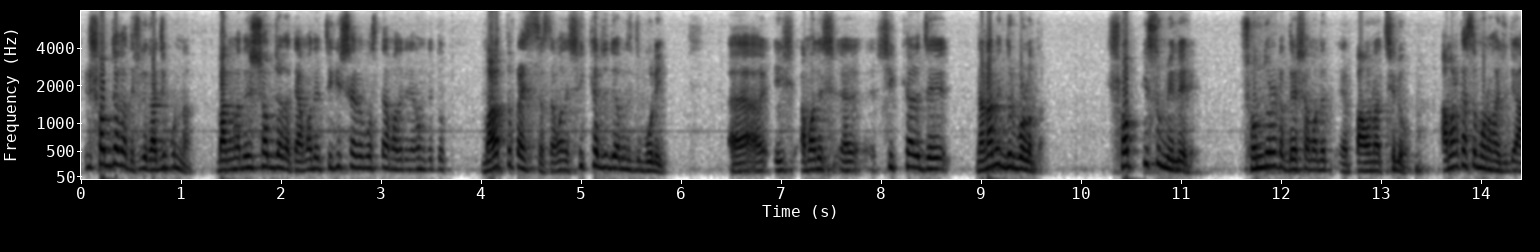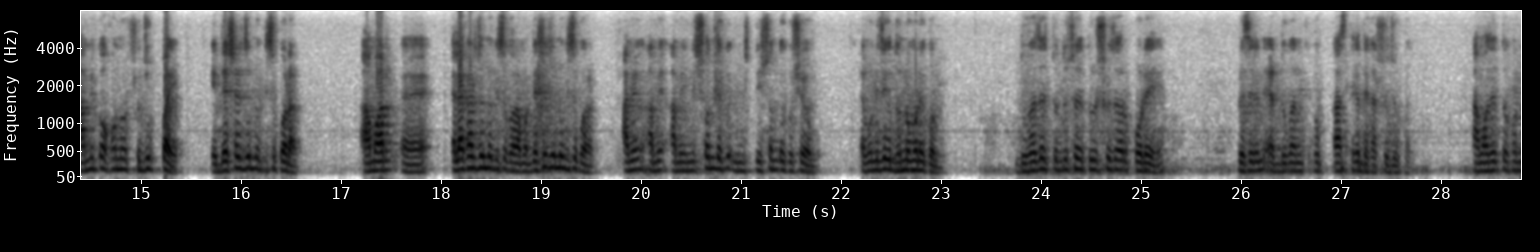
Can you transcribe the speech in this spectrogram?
এটা সব জায়গাতে, শুধু গাজীপুর না, বাংলাদেশ সব জায়গাতে, আমাদের চিকিৎসা ব্যবস্থা আমাদের এখন কিন্তু মারাত্মক ক্রাইসিস আছে। আমাদের শিক্ষার যদি আমি যদি বলি এই আমাদের শিক্ষার যে নানাবিধ দুর্বলতা, সবকিছু মিলে সুন্দর একটা দেশ আমাদের পাওনা ছিল। আমার কাছে মনে হয় যদি আমি কখনো সুযোগ পাই এই দেশের জন্য কিছু করার, আমার এলাকার জন্য কিছু করার, আমার দেশের জন্য কিছু করার, আমি আমি আমি নিঃসন্দেহ, নিঃসন্দেহে খুশি হব এবং নিজেকে ধন্য মনে করব। দু হাজার চোদ্দ সালে তুরস্ক যাওয়ার পরে প্রেসিডেন্ট এরদোগানকে খুব কাছ থেকে দেখার সুযোগ হয়। আমাদের তখন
